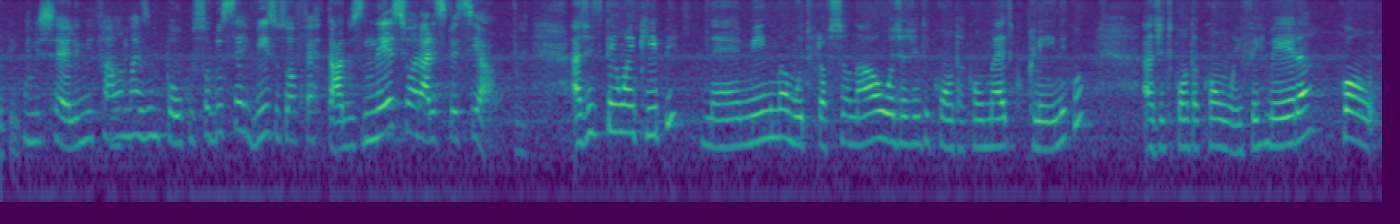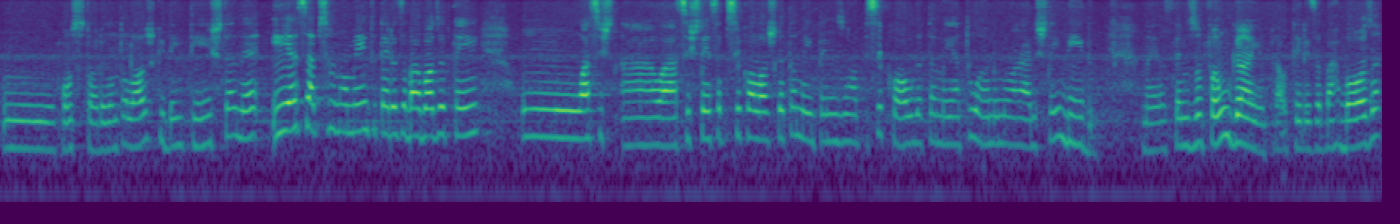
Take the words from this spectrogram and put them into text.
acredito. Michele, me fala mais um pouco sobre os serviços ofertados nesse horário especial. A gente tem uma equipe né, mínima, multiprofissional. Hoje a gente conta com um médico clínico, a gente conta com enfermeira, com um consultório odontológico e dentista, né? E excepcionalmente, Teresa Barbosa tem um assist a assistência psicológica também. Temos uma psicóloga também atuando no horário estendido. Né? Nós temos um, foi um ganho para a Tereza Barbosa.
